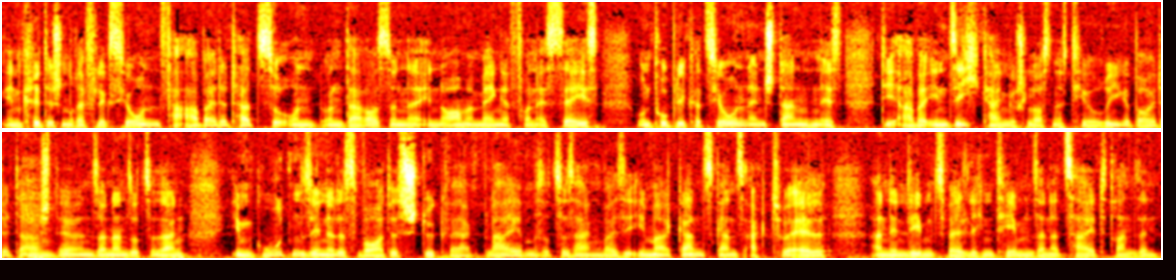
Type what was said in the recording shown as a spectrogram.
in kritischen Reflexionen verarbeitet hat so, und, und daraus so eine enorme Menge von Essays und Publikationen entstanden ist, die aber in sich kein geschlossenes Theoriegebäude mhm. darstellen, mhm. sondern sozusagen im guten Sinne des Wortes Stückwerk bleiben, sozusagen, weil sie immer ganz, ganz aktuell an den lebensweltlichen Themen seiner Zeit dran sind.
